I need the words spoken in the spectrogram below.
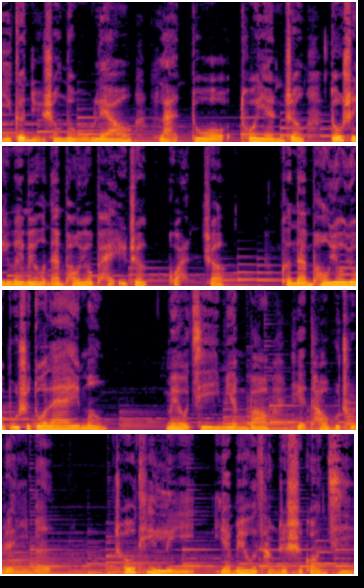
一个女生的无聊、懒惰、拖延症，都是因为没有男朋友陪着、管着。可男朋友又不是哆啦 A 梦，没有记忆面包，也掏不出任意门，抽屉里也没有藏着时光机。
